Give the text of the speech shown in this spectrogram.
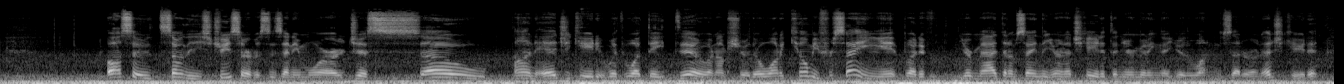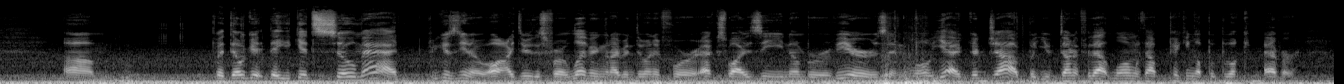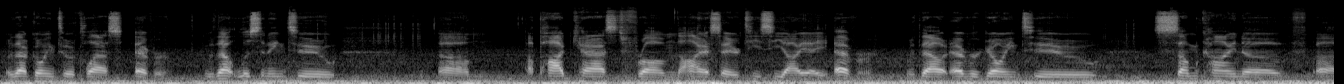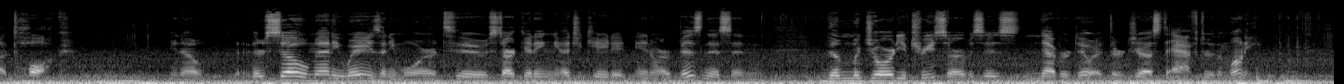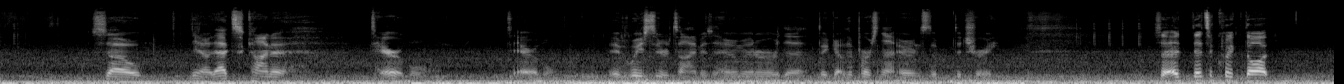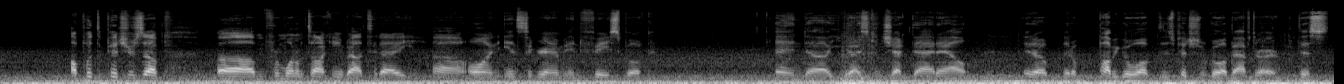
also some of these tree services anymore are just so uneducated with what they do and i'm sure they'll want to kill me for saying it but if you're mad that i'm saying that you're uneducated then you're admitting that you're the ones that are uneducated. Um, but they'll get they get so mad because you know oh i do this for a living and i've been doing it for xyz number of years and well yeah good job but you've done it for that long without picking up a book ever without going to a class ever without listening to um, a podcast from the ISA or TCIA ever without ever going to some kind of uh, talk. You know, there's so many ways anymore to start getting educated in our business, and the majority of tree services never do it. They're just after the money. So, you know, that's kind of terrible. Terrible it wasted your time as a homeowner or the, the, the person that owns the, the tree. So uh, that's a quick thought. I'll put the pictures up um, from what I'm talking about today uh, on Instagram and Facebook, and uh, you guys can check that out. It'll it'll probably go up. These pictures will go up after our, this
